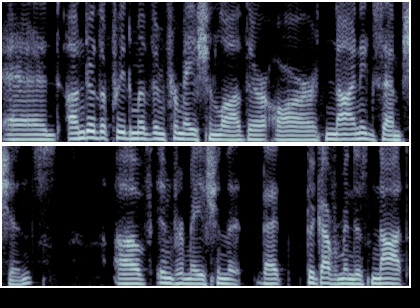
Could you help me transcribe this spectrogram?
And under the Freedom of Information Law, there are non exemptions of information that, that the government is not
